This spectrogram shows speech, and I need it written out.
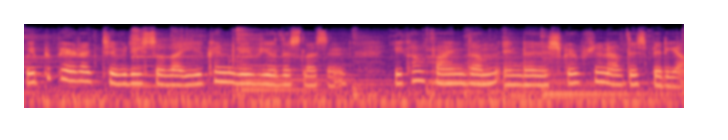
We prepared activities so that you can review this lesson. You can find them in the description of this video.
